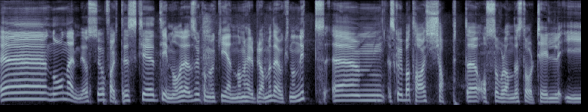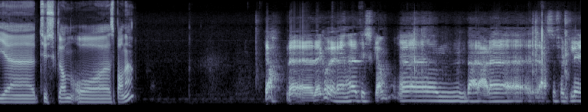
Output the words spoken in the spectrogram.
Eh, nå nærmer vi oss jo faktisk eh, timen allerede, så vi kommer jo ikke gjennom hele programmet. Det er jo ikke noe nytt. Eh, skal vi bare ta kjapt eh, også hvordan det står til i eh, Tyskland og Spania? Ja, det, det kan vi gjøre. Eh, Tyskland. Der er det ja, selvfølgelig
